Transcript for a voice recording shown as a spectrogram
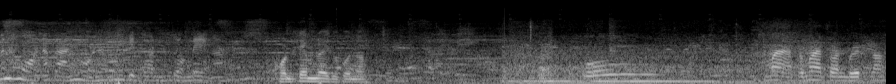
มันหอนอาการหอนนะมันกินตอนสวงแดงอะคนเต็มเลยทุกคนเนาะโอ้มาก็มาตอนเบิร์ดเนาะ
